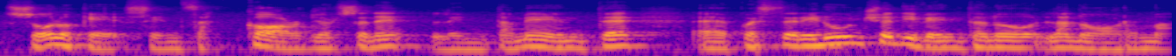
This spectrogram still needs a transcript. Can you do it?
solo che senza accorgersene, lentamente, eh, queste rinunce diventano la norma.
